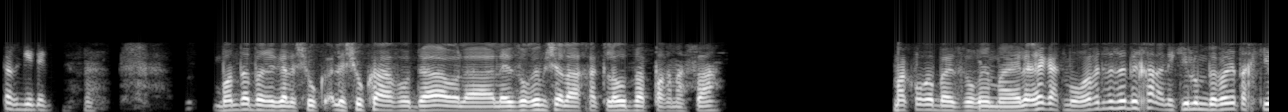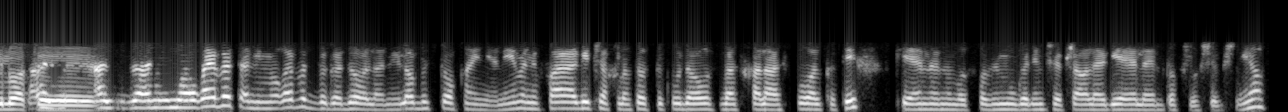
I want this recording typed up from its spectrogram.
תרגילים. בוא נדבר רגע לשוק, לשוק העבודה או לאזורים של החקלאות והפרנסה. מה קורה באזורים האלה? רגע, את מעורבת בזה בכלל? אני כאילו מדבר איתך כאילו את... אז, אה, אז אני מעורבת, אני מעורבת בגדול, אני לא בתוך העניינים. אני יכולה להגיד שהחלטות פיקוד העורף בהתחלה אסרו על קטיף, כי אין לנו מרחבים מוגנים שאפשר להגיע אליהם תוך 30 שניות.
